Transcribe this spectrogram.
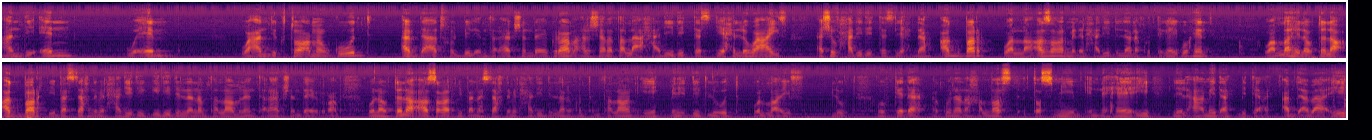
عندي N و M وعندي قطاع موجود أبدأ أدخل بيه ال interaction diagram علشان أطلع حديد التسليح اللي هو عايزه. أشوف حديد التسليح ده أكبر ولا أصغر من الحديد اللي أنا كنت جايبه هنا. والله لو طلع أكبر يبقى أستخدم الحديد الجديد اللي أنا مطلعه من ال interaction diagram. ولو طلع أصغر يبقى أنا أستخدم الحديد اللي أنا كنت مطلعه من إيه؟ من ال dead load وال live load. وبكده أكون أنا خلصت التصميم النهائي للأعمدة بتاعي. أبدأ بقى إيه؟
